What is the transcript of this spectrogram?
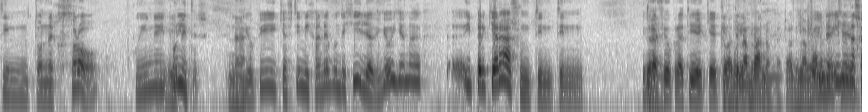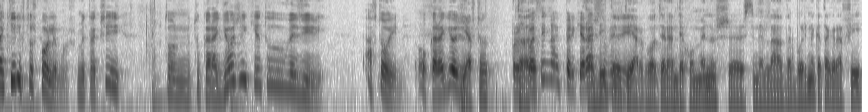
την, τον εχθρό που είναι οι πολίτες. Ναι. Οι οποίοι και αυτοί μηχανεύονται χίλια δυο για να ε, υπερκεράσουν την, την ναι. γραφειοκρατία και την το αντιλαμβάνομαι, το αντιλαμβάνομαι. Είναι, και... είναι ένας ακήρυχτος πόλεμος μεταξύ τον, του Καραγκιόζη και του Βεζίρη. Αυτό είναι. Ο Καραγκιόζης αυτό προσπαθεί να υπερκεράσει Θα δείτε ότι αργότερα ενδεχομένως ε, στην Ελλάδα μπορεί να καταγραφεί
